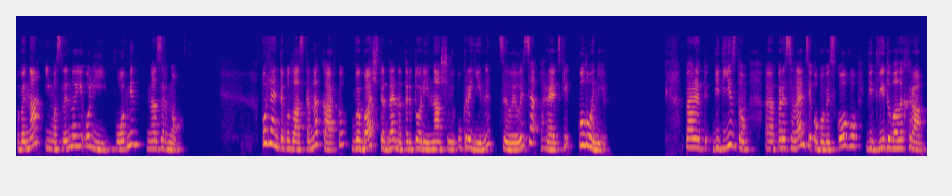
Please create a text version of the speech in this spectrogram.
вина і маслинної олії в обмін на зерно. Погляньте, будь ласка, на карту. Ви бачите, де на території нашої України селилися грецькі колонії. Перед від'їздом е, переселенці обов'язково відвідували храм,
